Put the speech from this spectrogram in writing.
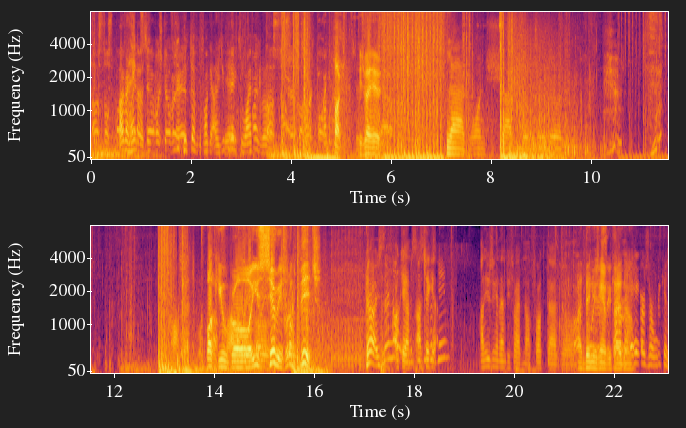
Hostile spy Alright, plane hang on. You overhead. picked up the fucking. Are you Yeah. connected to Wi-Fi, bro? Hostiles have the hardpoint. Fuck, he's right here. Black, one shot. Oh, Fuck you, fuck? bro. Are you serious? What a bitch. Bro, is there no Okay, aim I'm- I'm in taking- this game? I'm using an MP5 now. Fuck that, bro. I've been using MP5 now. The ARs are weak as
